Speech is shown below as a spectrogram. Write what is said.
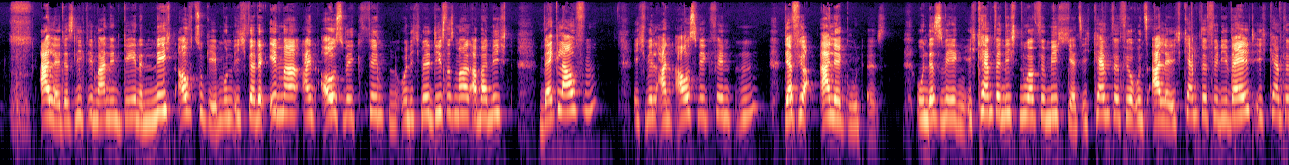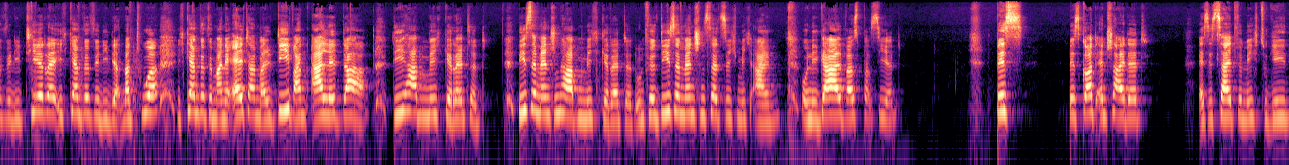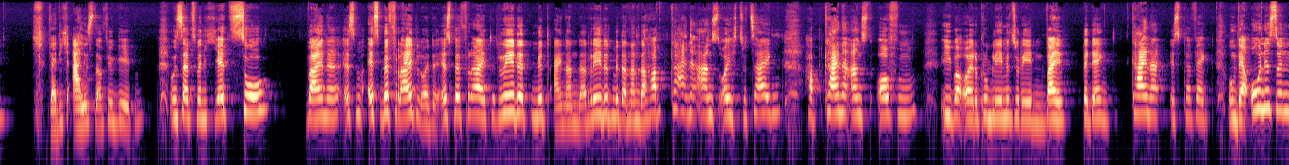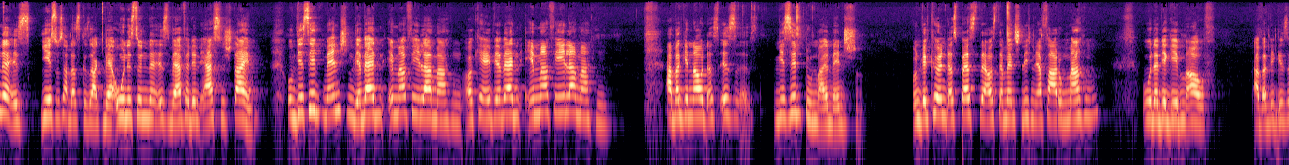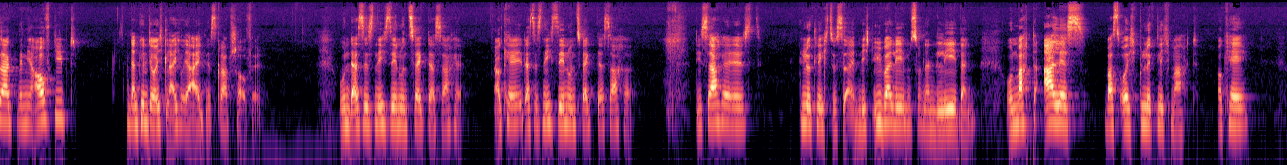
Alle, das liegt in meinen Genen, nicht aufzugeben und ich werde immer einen Ausweg finden und ich will dieses Mal aber nicht weglaufen. Ich will einen Ausweg finden, der für alle gut ist. Und deswegen, ich kämpfe nicht nur für mich jetzt, ich kämpfe für uns alle. Ich kämpfe für die Welt, ich kämpfe für die Tiere, ich kämpfe für die Natur, ich kämpfe für meine Eltern, weil die waren alle da. Die haben mich gerettet. Diese Menschen haben mich gerettet und für diese Menschen setze ich mich ein. Und egal was passiert, bis, bis Gott entscheidet, es ist Zeit für mich zu gehen, werde ich alles dafür geben. Und selbst wenn ich jetzt so weine. Es, es befreit, Leute. Es befreit. Redet miteinander. Redet miteinander. Habt keine Angst, euch zu zeigen. Habt keine Angst, offen über eure Probleme zu reden. Weil, bedenkt, keiner ist perfekt. Und wer ohne Sünde ist, Jesus hat das gesagt, wer ohne Sünde ist, werfe den ersten Stein. Und wir sind Menschen, wir werden immer Fehler machen, okay? Wir werden immer Fehler machen. Aber genau das ist es. Wir sind nun mal Menschen. Und wir können das Beste aus der menschlichen Erfahrung machen oder wir geben auf. Aber wie gesagt, wenn ihr aufgibt, dann könnt ihr euch gleich euer eigenes Grab schaufeln. Und das ist nicht Sinn und Zweck der Sache. Okay, das ist nicht Sinn und Zweck der Sache. Die Sache ist, glücklich zu sein. Nicht überleben, sondern leben. Und macht alles, was euch glücklich macht. Okay?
